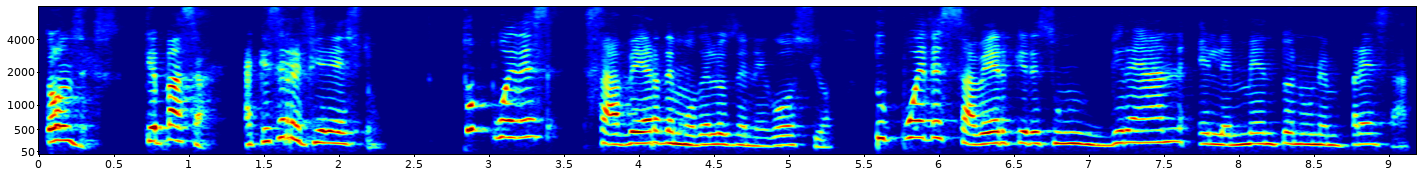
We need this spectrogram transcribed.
Entonces, ¿qué pasa? ¿A qué se refiere esto? Tú puedes saber de modelos de negocio, tú puedes saber que eres un gran elemento en una empresa,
